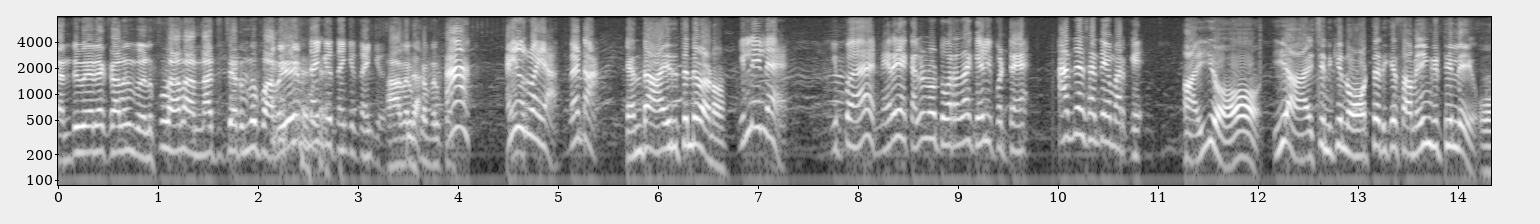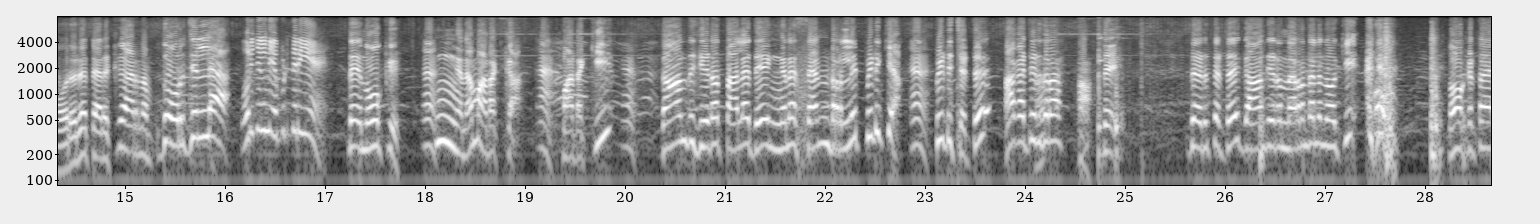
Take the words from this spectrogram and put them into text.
രണ്ടുപേരെക്കാളും വെളുത്തതാണ് അണ്ണാച്ചി ചേട്ടന്ന് പറയേ தேங்க்யூ தேங்க்யூ தேங்க்யூ ആ വെൽക്കം ஆ വെൽക്കം ஐநூறு ரூபாயா வேண்டாம் എന്താ ആയിരത്തിന്റെ വേണോ இல்ல இல்ல இப்ப நிறைய கள்ள நோட்டு வரதா கேள்விப்பட்டேன் அதான் சந்தேகமா இருக்கு അയ്യോ ഈ ആഴ്ച എനിക്ക് നോട്ട് അടിക്കാൻ സമയം കിട്ടില്ലേ ഓരോരോ തിരക്ക് കാരണം ഇത് ഒറിജിനല ஒரிஜினல் எப்படி தெரியும் ദേ നോക്ക് ആ. ഇങ്ങനെ മടക്ക ആ. മടക്കി ആ. ഗാന്ധിജിയുടെ തല ദേ ഇങ്ങനെ സെന്ററിൽ പിടിക്കാം ആ. പിടിച്ചിട്ട് ആ കട്ടെടുത്തറ ദേ ഇതെടുത്തിട്ട് ഗാന്ധിയുടെ നിറം തന്നെ നോക്കി നോക്കട്ടെ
